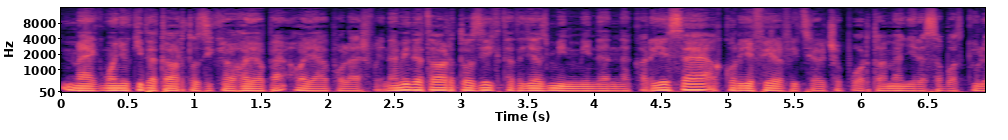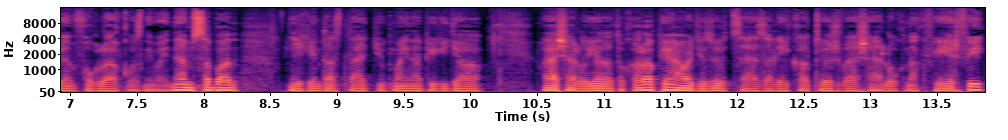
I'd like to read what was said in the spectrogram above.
meg mondjuk ide tartozik a hajápolás, vagy nem ide tartozik, tehát hogy ez mind mindennek a része, akkor ugye félfi célcsoporttal mennyire szabad külön foglalkozni, vagy nem szabad. Egyébként azt látjuk mai napig így a vásárlói adatok alapján, hogy az 5%-a törzsvásárlóknak férfi,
